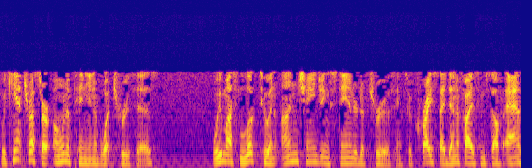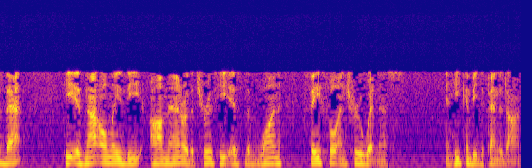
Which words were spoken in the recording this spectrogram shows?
So we can't trust our own opinion of what truth is. We must look to an unchanging standard of truth. And so Christ identifies himself as that. He is not only the Amen or the truth, he is the one faithful and true witness. And he can be depended on.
